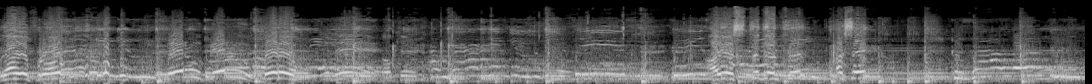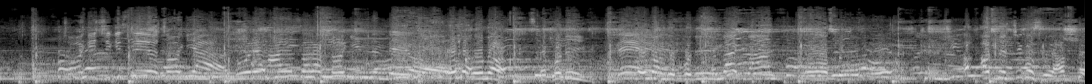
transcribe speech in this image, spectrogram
Where are you from? Peru, Peru. Peru. 네. Okay. Are you a student? 학생? 저기 죽이세요, you. 노래하는 사람 저기 있는데요. 어머, 어머. 레코딩. 네 음악 레코딩. 음악만 오케이. 아, 앞에 찍었어요, 앞에.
